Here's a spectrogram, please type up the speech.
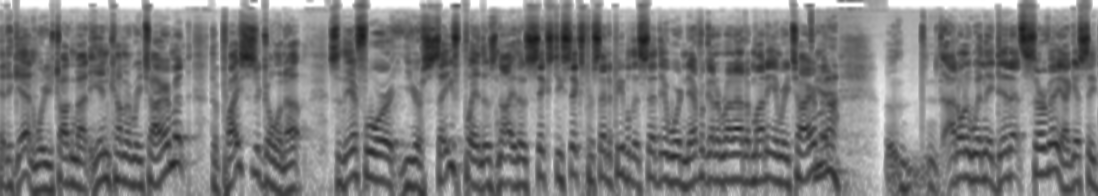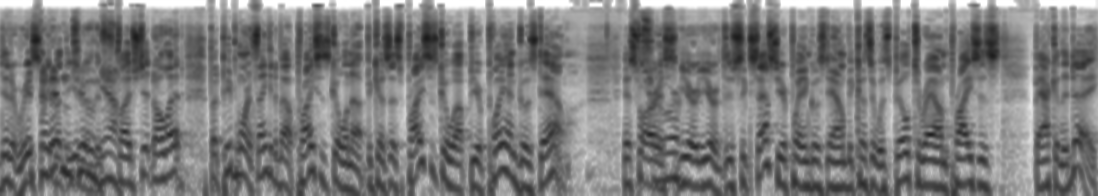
and again, where you're talking about income and retirement, the prices are going up. So therefore, your safe plan, those ni- those 66 percent of people that said they were never going to run out of money in retirement. I don't know when they did that survey. I guess they did it recently, but you know, they yeah. fudged it and all that. But people weren't thinking about prices going up because as prices go up, your plan goes down. As far as your your the success of your plan goes down because it was built around prices back in the day.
